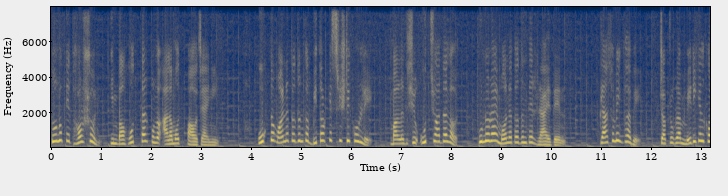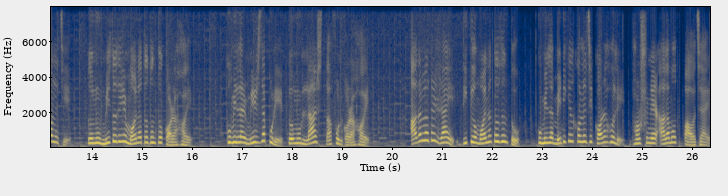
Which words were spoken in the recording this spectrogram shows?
তনুকে ধর্ষণ কিংবা হত্যার কোনো আলামত পাওয়া যায়নি। উক্ত ময়নাতদন্ত বিতর্কের সৃষ্টি করলে বাংলাদেশের উচ্চ আদালত পুনরায় ময়নাতদন্তের রায় দেন। প্রাথমিকভাবে চট্টগ্রাম মেডিকেল কলেজে তনুর মৃতদেহের ময়নাতদন্ত করা হয়। কুমিল্লার মির্জাপুরে তনুর লাশ দাফন করা হয়। আদালতের রায়ে দ্বিতীয় ময়নাতদন্ত কুমিল্লা মেডিকেল কলেজে করা হলে ধর্ষণের আলামত পাওয়া যায়।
